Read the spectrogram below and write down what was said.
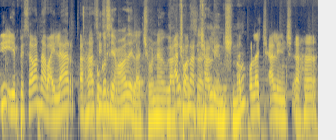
Sí, y empezaban a bailar. Ajá, ¿A sí, poco sí, se sí. llamaba de la chona, güey? La Algo Chona así. Challenge, ¿no? La challenge, ajá.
